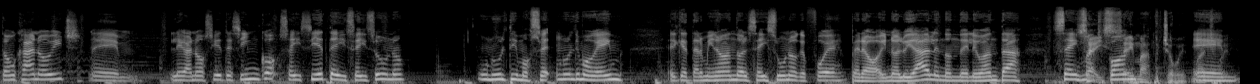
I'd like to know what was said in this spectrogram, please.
Tom Hanovich. eh, le ganó 7-5, 6-7 y 6-1. Un último, set- un último game, el que terminó dando el 6-1, que fue, pero inolvidable, en donde levanta 6 match Seis, point. seis más match point, match Eh, point.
